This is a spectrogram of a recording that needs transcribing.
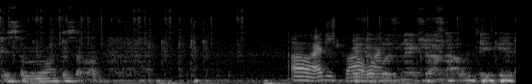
Does someone want this off? Oh, I just bought if it one. was next round, I would take it.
